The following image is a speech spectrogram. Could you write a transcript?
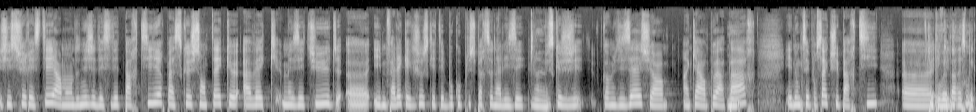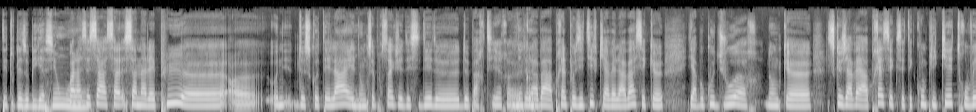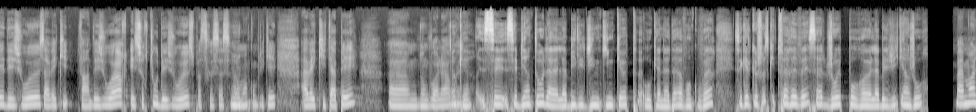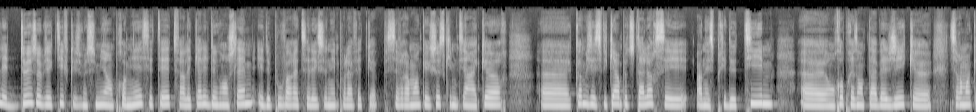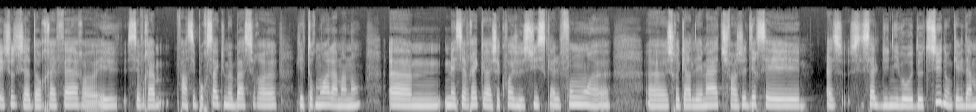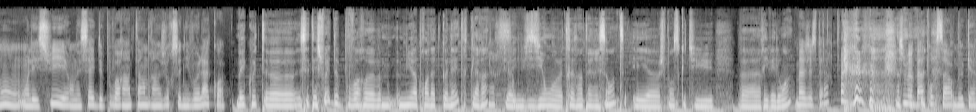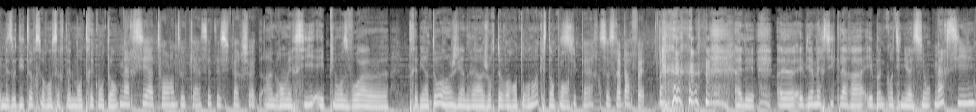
J'y suis restée. À un moment donné, j'ai décidé de partir parce que je sentais qu'avec mes études, euh, il me fallait quelque chose qui était beaucoup plus personnalisé, puisque comme je disais, je suis un, cas un peu à part. Et donc, c'est pour ça que je suis partie. Euh, tu ne pouvais pas respecter toutes les obligations. Voilà, euh. c'est ça. Ça, n'allait plus euh, euh, de ce côté-là. Et mm. donc, c'est pour ça que j'ai décidé de, partir de là-bas. Après, le positif qu'il y avait là-bas, c'est qu'il y a beaucoup de joueurs. Donc, ce que j'avais après, c'est que c'était compliqué de trouver des joueuses avec Enfin, des joueurs et surtout des joueuses, parce que ça, c'est mm. vraiment compliqué, avec qui taper. Euh, donc voilà. C'est bientôt la, Billie Jean King Cup au Canada, à Vancouver. C'est quelque chose qui te fait rêver, ça, de jouer pour euh, la Belgique un jour? Bah moi, les deux objectifs que je me suis mis en premier, c'était de faire les qualifs de Grand Chelem et de pouvoir être sélectionné pour la Fed Cup. C'est vraiment quelque chose qui me tient à cœur. Euh, comme j'ai expliqué un peu tout à l'heure, c'est un esprit de team. Euh, on représente la Belgique. Euh, c'est vraiment quelque chose que j'adorerais faire. et c'est enfin, c'est pour ça que je me bats sur les tournois là maintenant. mais c'est vrai qu'à chaque fois, je suis ce qu'elles font. je regarde les matchs. Enfin, je veux dire, c'est c'est celle du niveau au-dessus, donc évidemment on, les suit et on essaye de pouvoir atteindre un jour ce niveau-là. quoi. Bah écoute, euh, c'était chouette de pouvoir euh, mieux apprendre à te connaître, Clara. Tu as une vision euh, très intéressante et je pense que tu vas arriver loin. Bah j'espère. je me bats pour ça en tout cas. Mes auditeurs seront certainement très contents. Merci à toi en tout cas, c'était super chouette. Un grand merci et puis on se voit très bientôt. Hein. Je viendrai un jour te voir en tournoi. Qu'est-ce que t'en penses? Super, ce serait parfait. Allez, euh, eh bien merci Clara et bonne continuation. Merci.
